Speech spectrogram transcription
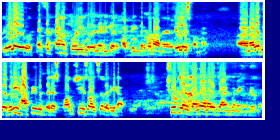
எவ்வளவு ஒரு பர்ஃபெக்டான தொழில்முறை நடிகர் அப்படிங்கறத நான் ரியலைஸ் பண்ணேன். அதனால very happy with response she is also very happy ஷூட்ல இருக்காங்க அதனால ஜாயின் பண்ணிக்க முடியல.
